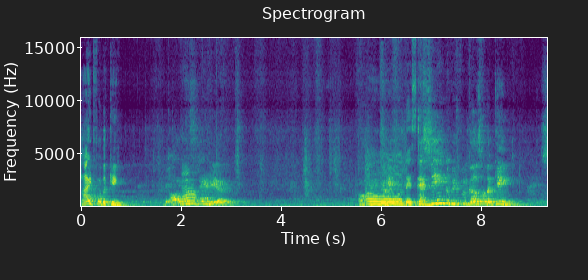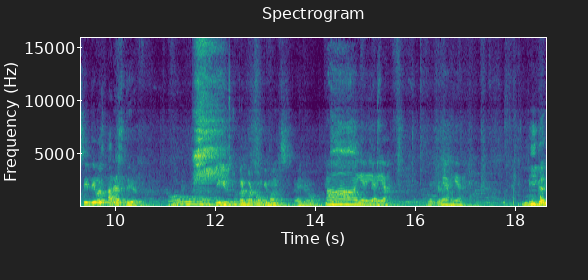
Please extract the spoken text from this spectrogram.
hide for the king. They always ah. stand here. Oh, they They stand. seeing the beautiful girls for the king. See, there was arrest there. Oh. They used to convert concubines. I know. Ah, yeah, yeah, yeah. Okay. Yeah, yeah. Legal.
